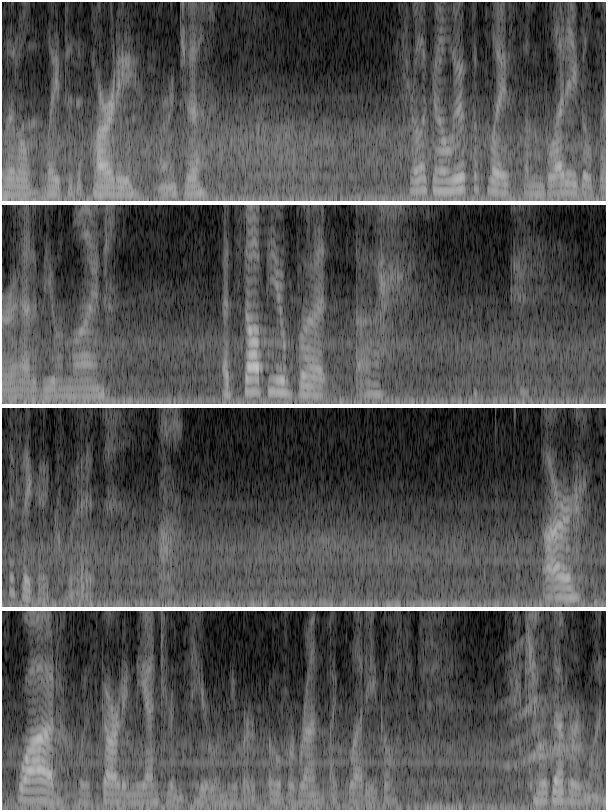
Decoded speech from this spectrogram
Little late to the party, aren't you? If you're looking to loot the place, some Blood Eagles are ahead of you in line. I'd stop you, but, uh... I think I quit. Our squad was guarding the entrance here when we were overrun by Blood Eagles. Killed everyone.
